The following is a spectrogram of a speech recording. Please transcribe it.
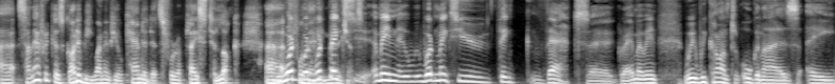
uh, South Africa's got to be one of your candidates for a place to look. Uh, what what, what makes you, I mean, what makes you think that, uh, Graeme? I mean, we, we can't organise a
